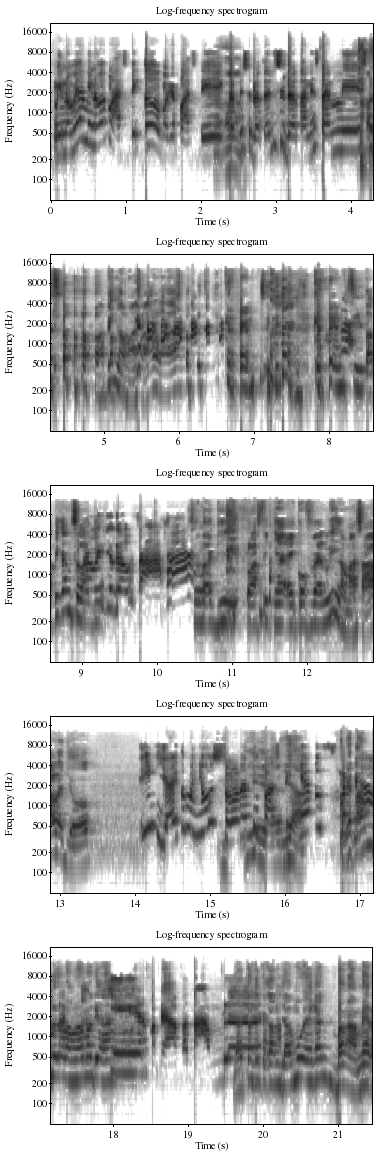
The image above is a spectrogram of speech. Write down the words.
minumnya minumnya plastik tuh pakai plastik Ah. tapi sedotannya sedotannya stainless Tapi nggak masalah. keren sih keren sih Tapi kan namanya selagi juga usaha selagi plastiknya eco friendly nggak masalah Jo. Iya itu menyusul nanti Iya, plastiknya iya. tuh Pakai tumbler lama-lama dia. pakai apa tumbler datang ke tukang jamu ya kan bang Amer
